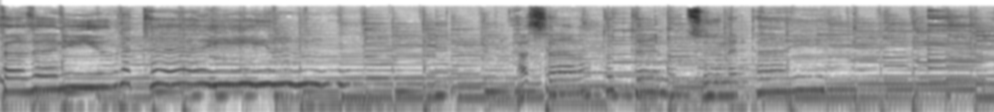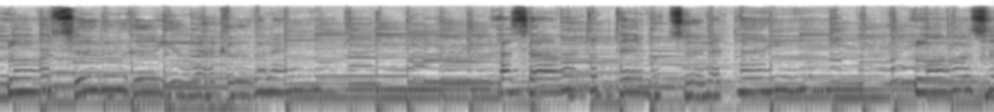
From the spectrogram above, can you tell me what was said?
風に揺れている。朝は朝はとても冷たい。もうすぐ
